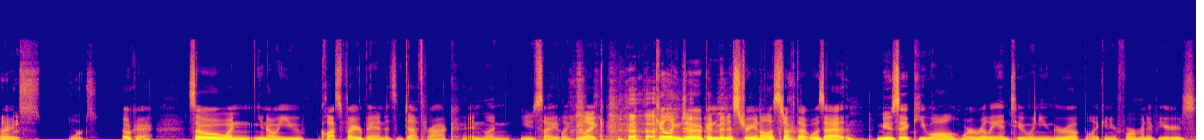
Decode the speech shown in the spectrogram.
how this works. Okay. So when you know you classify your band as death rock, and then you cite like you like Killing Joke and Ministry and all this stuff that was that music you all were really into when you grew up, like in your formative years.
